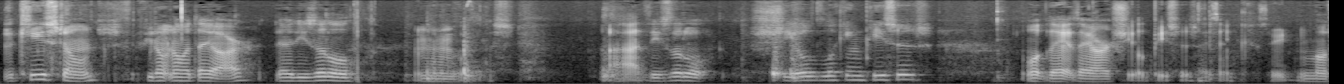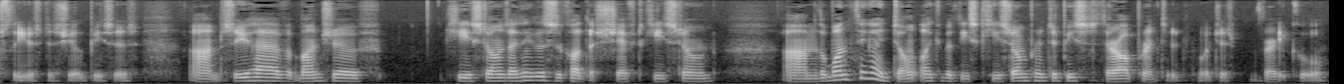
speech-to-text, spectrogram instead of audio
the keystones, if you don't know what they are, they're these little, I'm to move this, uh, these little shield-looking pieces. Well, they, they are shield pieces, I think. They're mostly used as shield pieces. Um, so you have a bunch of keystones. I think this is called the shift keystone. Um, the one thing I don't like about these keystone printed pieces, they're all printed, which is very cool.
